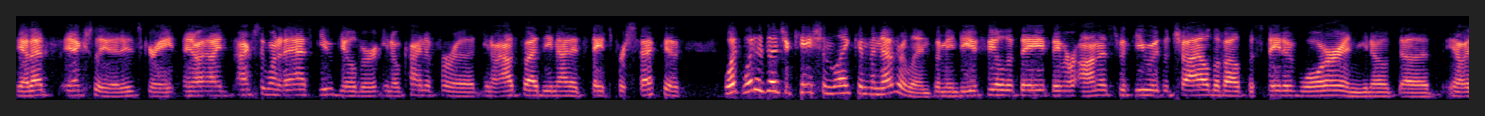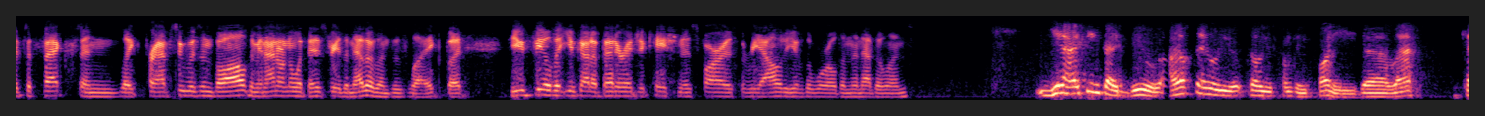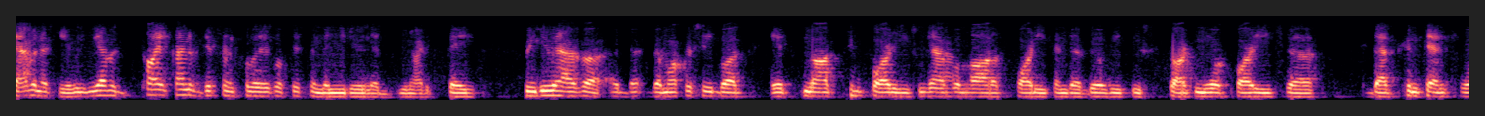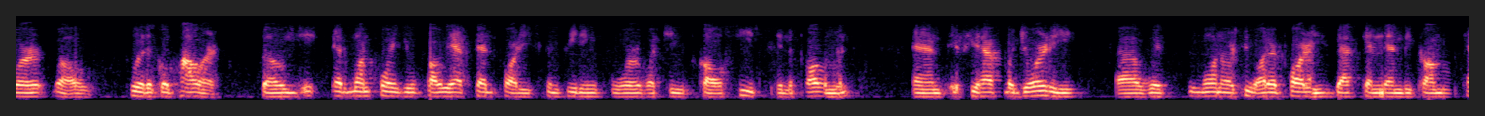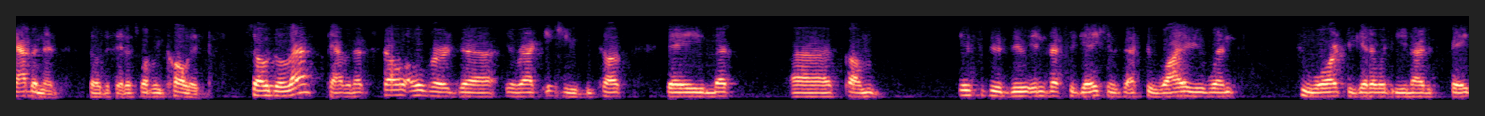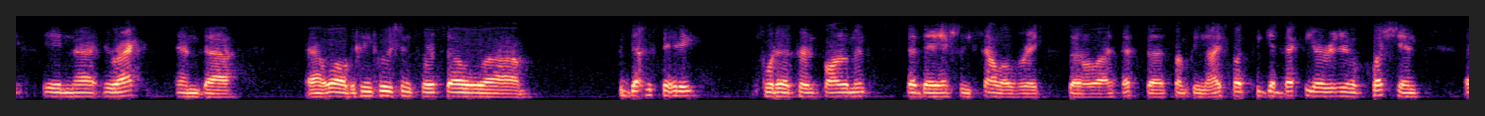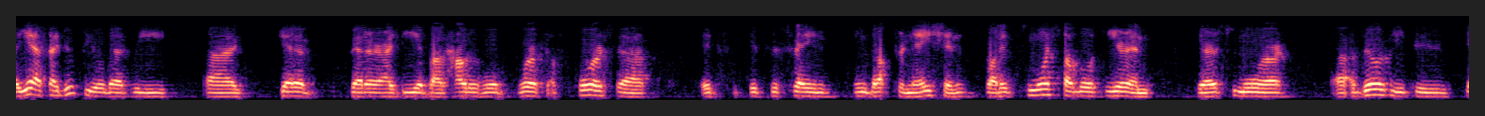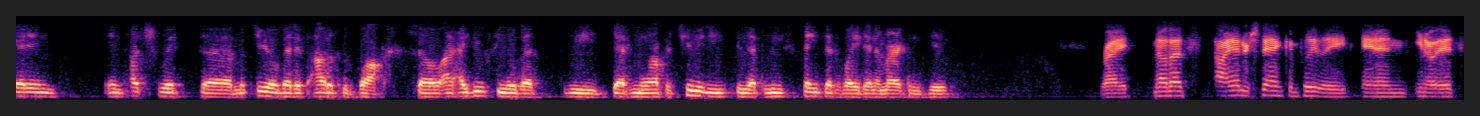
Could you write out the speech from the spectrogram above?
Yeah, that's actually it is great. And I actually wanted to ask you, Gilbert, you know, kind of for a you know outside the United States perspective, what what is education like in the Netherlands? I mean, do you feel that they they were honest with you as a child about the state of war and you know uh, you know its effects and like perhaps who was involved? I mean, I don't know what the history of the Netherlands is like, but do you feel that you got a better education as far as the reality of the world in the Netherlands? Yeah, I think I do. I'll tell you tell you something funny. The last cabinet here, we, we have a quite kind of different political system than you do in the United States. We do have a, a democracy, but it's not two parties. We have a lot of parties and the ability to start more parties uh, that contend for, well, political power. So at one point you'll probably have 10 parties competing for what you call seats in the parliament. And if you have majority uh, with one or two other parties, that can then become cabinet, so to say. That's what we call it. So the last cabinet fell over the Iraq issue because they let some institute do investigations as to why we went to war together with the United States in uh, Iraq, and uh, uh, well, the conclusions were so devastating for the current parliament that they actually fell over it. So uh, that's uh, something nice. But to get back to your original question, uh, yes, I do feel that we uh, get a better idea about how the world works. Of course, uh, it's it's the same indoctrination, but it's more subtle here, and there's more uh, ability to get in in touch with the material that is out of the box. So I, I do feel that we get more opportunity to at least think that way than Americans do. Right. No, that's I understand completely, and you know it's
